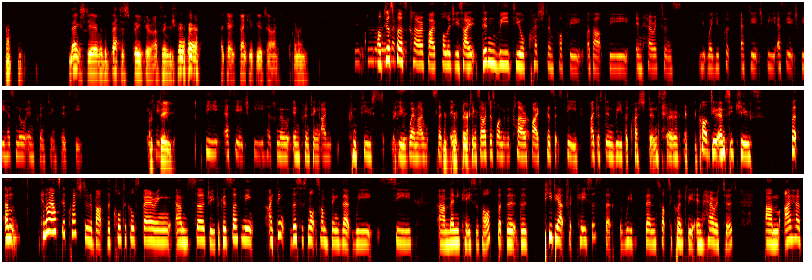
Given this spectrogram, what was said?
next year with a better speaker, I think. okay, thank you for your time. I'll just first clarify, apologies, I didn't read your question properly about the inheritance you, where you put SDHB. SDHB has no imprinting. It's D. In it's D. B SDHB has no imprinting. I'm confused you when I said imprinting, so I just wanted to clarify because it's D. I just didn't read the question, so can't do MCQs. But um, can I ask a question about the cortical sparing um, surgery? Because certainly, I think this is not something that we see uh, many cases of, but the the pediatric cases that we've then subsequently inherited. Um, I have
